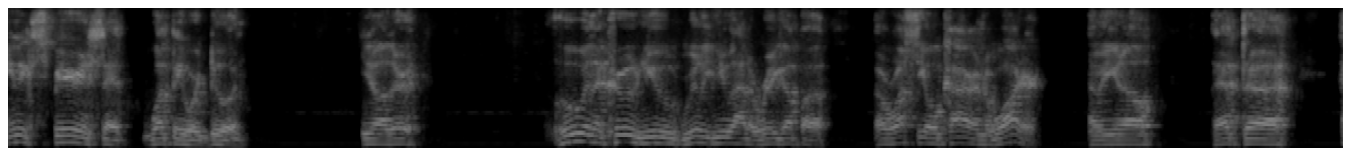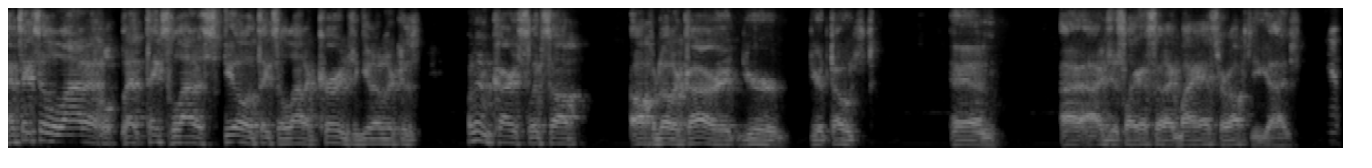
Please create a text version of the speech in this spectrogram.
inexperienced at what they were doing. You know, they're who in the crew knew really knew how to rig up a, a rusty old car in the water. I mean, you know, that uh, that takes a lot of that takes a lot of skill. It takes a lot of courage to get under because when them cars slips off off another car, you're you're toast. And I, I just like I said, I my answer off to you guys. Yep.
